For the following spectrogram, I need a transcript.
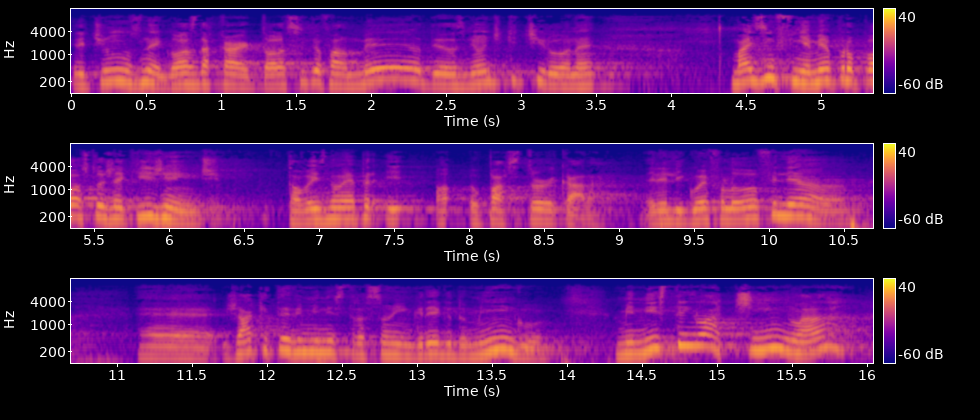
ele tinha uns negócios da cartola assim que eu falo, meu Deus, de onde que tirou, né? Mas enfim, a minha proposta hoje aqui, gente, talvez não é pra, o pastor, cara, ele ligou e falou, ô filhão, é, já que teve ministração em grego domingo, ministra em latim lá.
